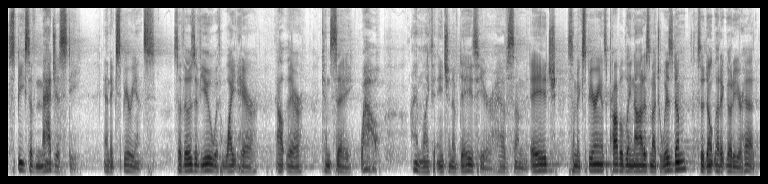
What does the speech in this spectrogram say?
speaks of majesty and experience. So, those of you with white hair out there can say, Wow, I am like the Ancient of Days here. I have some age, some experience, probably not as much wisdom, so don't let it go to your head.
